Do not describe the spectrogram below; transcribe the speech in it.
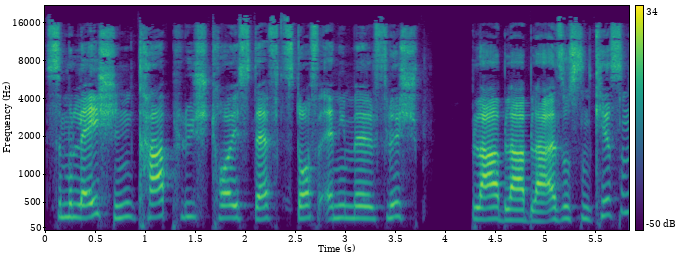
Simulation Car Plüsch Toy Stuffed Stuff Animal Flish bla bla bla. Also es ist ein Kissen,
